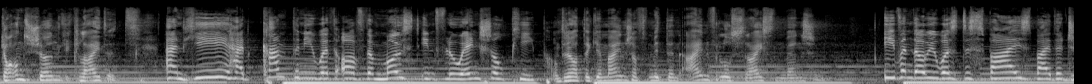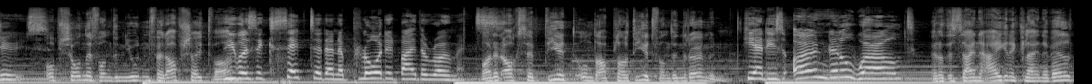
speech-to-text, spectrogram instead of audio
ganz schön gekleidet And he had company with of the most influential people. und er hatte Gemeinschaft mit den einflussreichsten Menschen. Even though he was despised by the Jews, Obschon er von den Juden verabscheut war, he was accepted and applauded by the Romans. war er akzeptiert und applaudiert von den Römern. He had his own little world, Er hatte seine eigene kleine Welt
